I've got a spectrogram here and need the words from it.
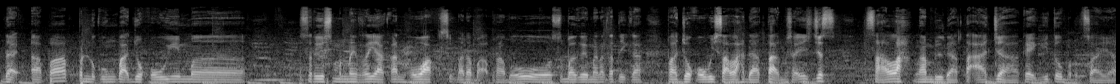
da, apa pendukung Pak Jokowi me, serius meneriakan hoax kepada Pak Prabowo sebagaimana ketika Pak Jokowi salah data. Misalnya just salah ngambil data aja kayak gitu menurut saya.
